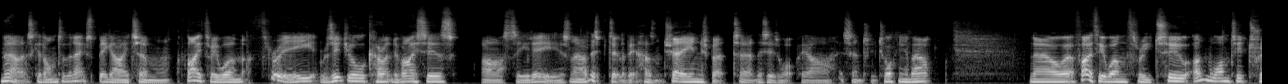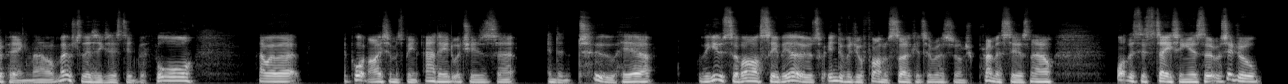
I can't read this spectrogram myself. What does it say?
Now let's get on to the next big item, 5313 residual current devices RCDs. Now this particular bit hasn't changed, but uh, this is what we are essentially talking about. Now uh, 53132 unwanted tripping. Now most of this existed before, However, important item has been added, which is uh, indent 2 here. The use of RCBOs for individual final circuits in residential premises. Now, what this is stating is that residual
